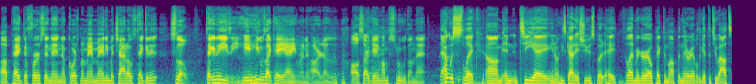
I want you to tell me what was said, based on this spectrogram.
uh, peg the first, and then of course my man Manny Machado's taking it slow, taking it easy. He, he was like, "Hey, I ain't running hard on All Star game. I'm smooth on that." That was slick. Um, and, and TA, you know, he's got issues, but hey, Vladimir Guerrero picked him up, and they were able to get the two outs.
